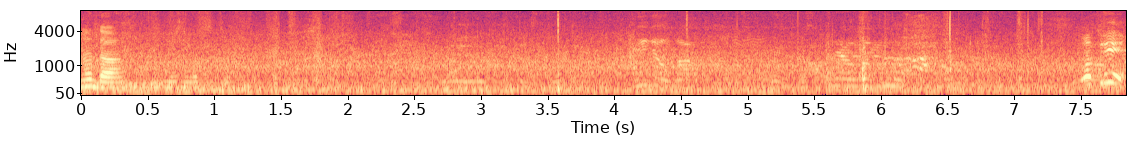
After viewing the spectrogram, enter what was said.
Ну так, да, без 20. Смотри!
